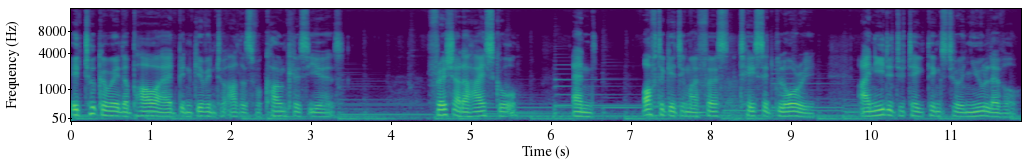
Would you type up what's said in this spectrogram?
it took away the power I had been given to others for countless years. Fresh out of high school, and after getting my first tasted glory, I needed to take things to a new level,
